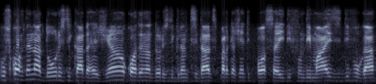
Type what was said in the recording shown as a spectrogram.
os coordenadores de cada região coordenadores de grandes cidades, para que a gente possa aí difundir mais e divulgar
